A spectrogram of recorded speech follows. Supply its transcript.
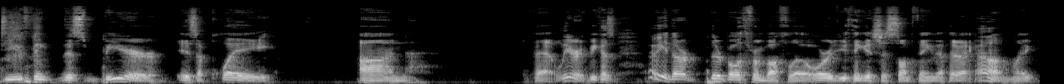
Do you think this beer is a play on that lyric? Because I mean they're they're both from Buffalo, or do you think it's just something that they're like, oh, like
